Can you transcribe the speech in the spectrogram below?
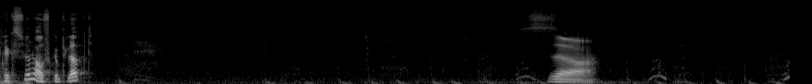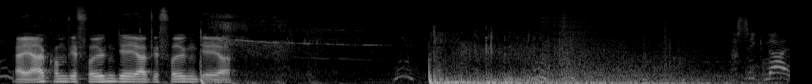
Texturen aufgeploppt. So. Ja, ja, komm, wir folgen dir ja, wir folgen dir ja. Das Signal,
